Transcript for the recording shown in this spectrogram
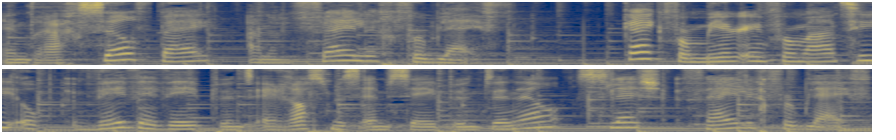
en draag zelf bij aan een veilig verblijf. Kijk voor meer informatie op www.erasmusmc.nl/veiligverblijf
